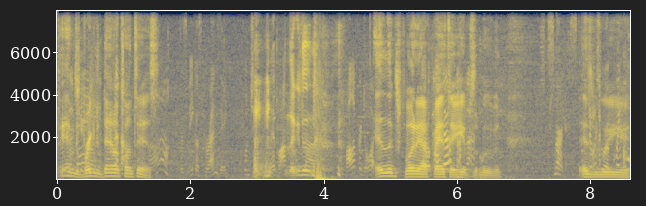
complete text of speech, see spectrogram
They having a breaking it down contest. Look at this. It looks funny how fast their hips are moving. It's weird.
